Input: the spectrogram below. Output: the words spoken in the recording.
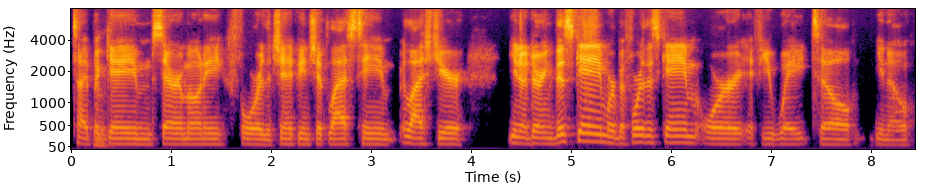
type mm-hmm. of hmm. game ceremony for the championship last team last year you know during this game or before this game or if you wait till you know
